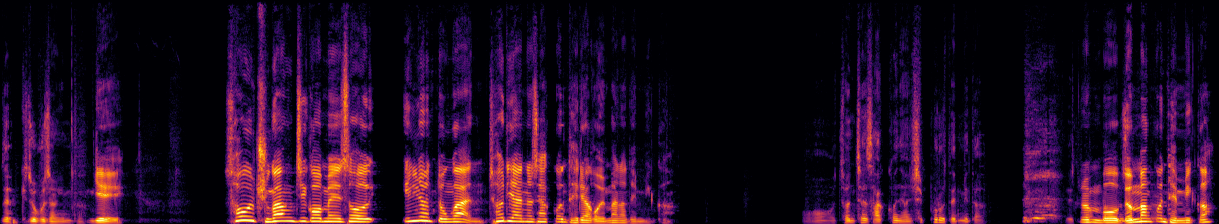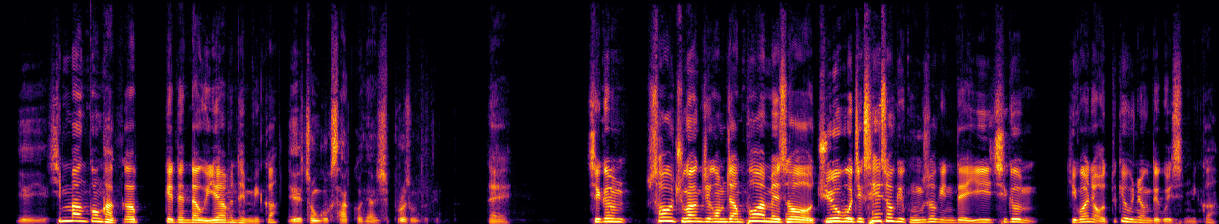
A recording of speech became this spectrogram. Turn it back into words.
네, 기조부장입니다. 예. 서울중앙지검에서 1년 동안 처리하는 사건 대략 얼마나 됩니까? 어, 전체 사건이 한 10% 됩니다. 예, 그럼 뭐 몇만 건 됩니까? 예, 예. 10만 건 가깝게 된다고 이해하면 됩니까? 예, 전국 사건이 한 10% 정도 됩니다. 네. 지금 서울중앙지검장 포함해서 주요 보직 세석이 공석인데 이 지금 기관이 어떻게 운영되고 있습니까?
